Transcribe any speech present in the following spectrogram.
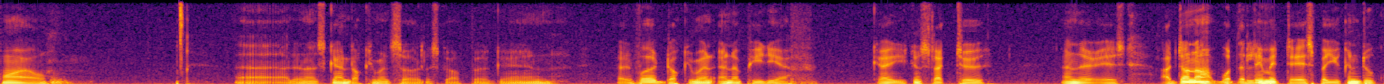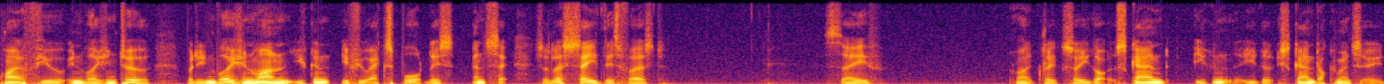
file. Uh, I don't know scan document. So let's go up again. A Word document and a PDF okay? You can select two and there it is. I don't know what the limit is but you can do quite a few in version 2 but in version 1 you can if you export this and say so let's save this first. Save. Right click. So you got scanned you can you got scan documents. It,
